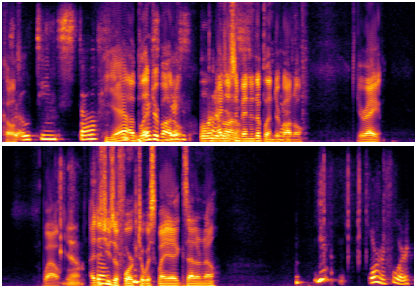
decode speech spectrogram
protein stuff. Yeah, a blender bottle. Blender I just invented a blender Yeah. bottle. You're right. Wow. Yeah. I just So- use a fork to whisk my eggs. I don't know. Yeah, or a fork.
